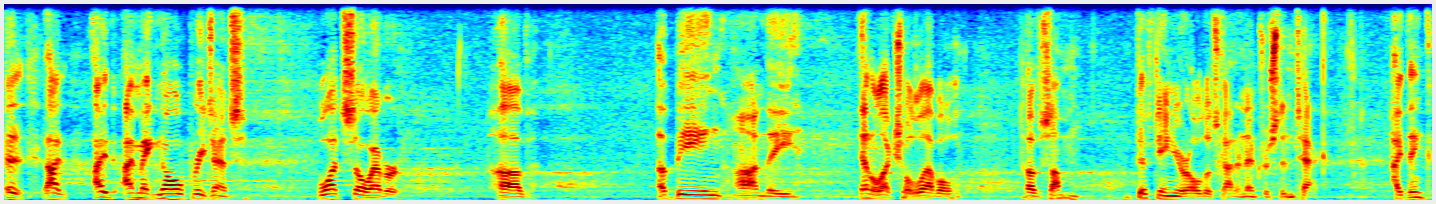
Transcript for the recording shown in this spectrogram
uh, I, I, I make no pretense whatsoever of of being on the intellectual level of some 15 year old that's got an interest in tech. I think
